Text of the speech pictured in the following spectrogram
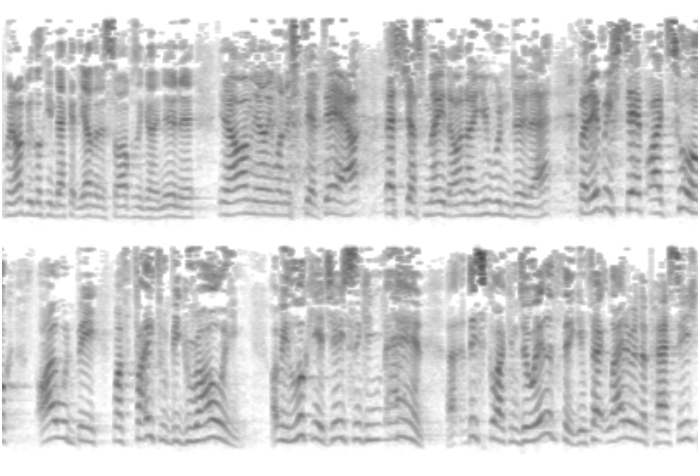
I mean, I'd be looking back at the other disciples and going, no, no, you know, I'm the only one who stepped out. That's just me though. I know you wouldn't do that. But every step I took, I would be, my faith would be growing. I'd be looking at Jesus thinking, man, uh, this guy can do anything. In fact, later in the passage,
